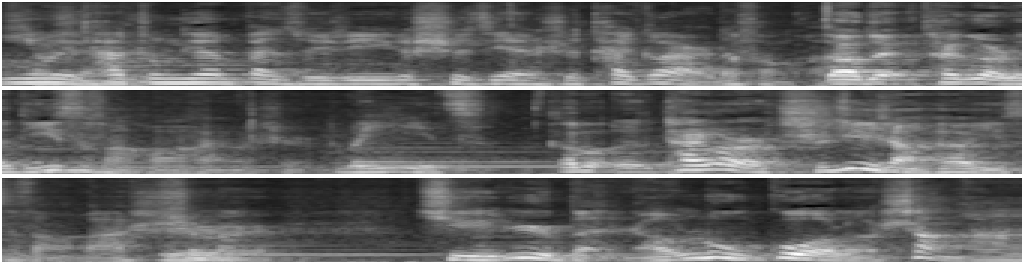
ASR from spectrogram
因为它中间伴随着一个事件是泰戈尔的访华。啊，对，泰戈尔的第一次访华好像是。唯一一次，呃不，泰戈尔实际上还有一次访华是吗？去日本，然后路过了上海。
